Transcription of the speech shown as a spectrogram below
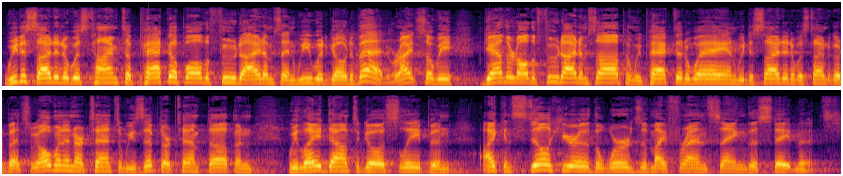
we decided it was time to pack up all the food items and we would go to bed, right? So we gathered all the food items up and we packed it away and we decided it was time to go to bed. So we all went in our tent and we zipped our tent up and we laid down to go to sleep. And I can still hear the words of my friends saying the statement.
